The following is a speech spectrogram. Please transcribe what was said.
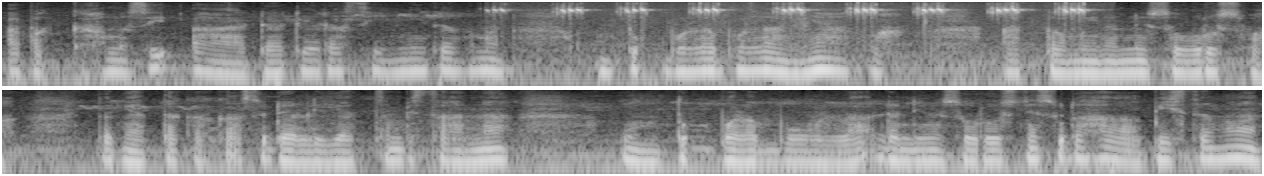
apakah masih ada daerah sini teman untuk bola-bolanya. Wah dinosaurus wah. Ternyata kakak sudah lihat sampai sana. Untuk bola-bola dan dinosaurusnya sudah habis teman-teman.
